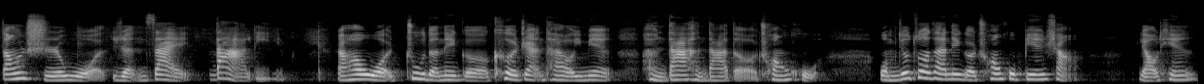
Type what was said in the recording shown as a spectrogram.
当时我人在大理，然后我住的那个客栈，它有一面很大很大的窗户，我们就坐在那个窗户边上聊天。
